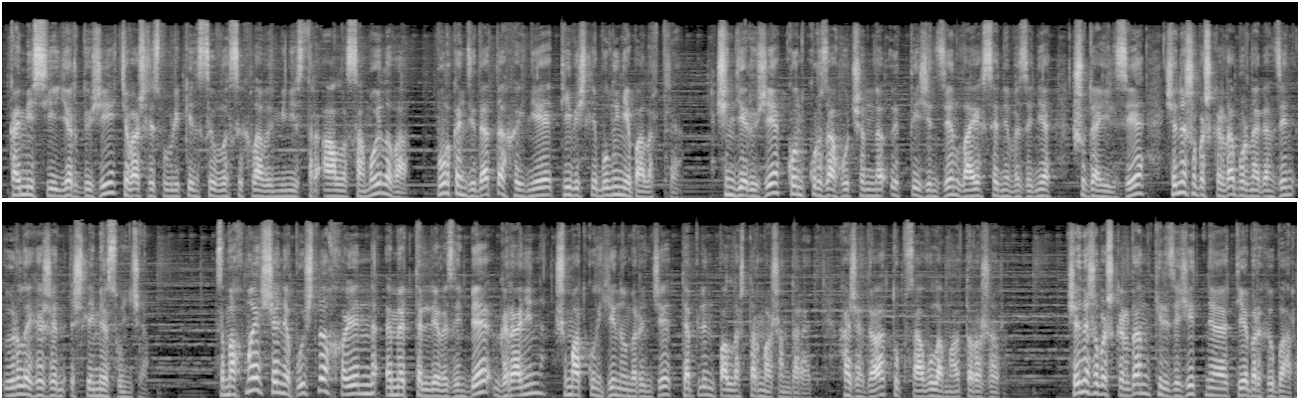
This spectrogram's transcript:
Комиссия ердүжи Чаваш Республикин сывлы сыхлавы министр Алла Самойлова бур кандидатта хыйне тивишлі булныне балыртыры. Шиндерүже конкурса хучынны ытты жінзен лайық сәне візіне шуда илзе, шыны шубашкарда бурнаганзен ырлығы жын. Самахмай шәне пушлы хойын әметтілі візінбе гранин шыматкун хин өмірінже тәплін паллаштарма жандарад. Хажада тупса вулама тұрыжыр. Шәне шубашкардан келзе жетіне тебір бар.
